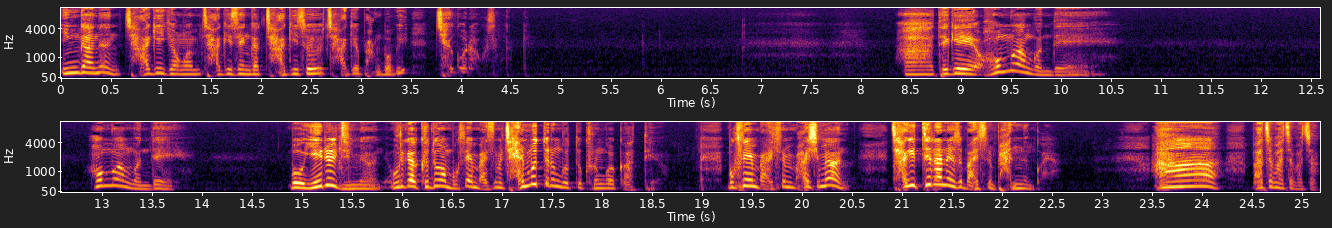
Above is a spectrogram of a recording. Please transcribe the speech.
인간은 자기 경험, 자기 생각, 자기 소유, 자기 방법이 최고라고 생각해. 아, 되게 허무한 건데, 허무한 건데, 뭐 예를 들면 우리가 그동안 목사님 말씀을 잘못 들은 것도 그런 걸 것 같아요. 목사님 말씀하시면 자기 틀 안에서 말씀을 받는 거야. 아, 맞아, 맞아, 맞아.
